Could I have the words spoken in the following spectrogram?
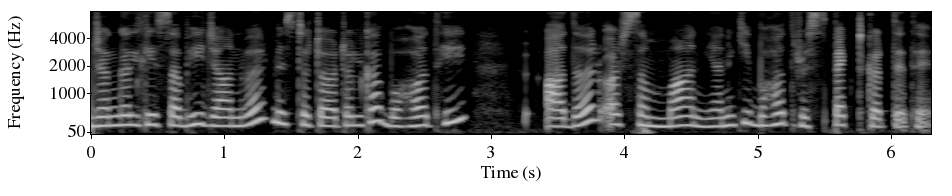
जंगल के सभी जानवर मिस्टर टर्टल का बहुत ही आदर और सम्मान, यानी कि बहुत रिस्पेक्ट करते थे।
